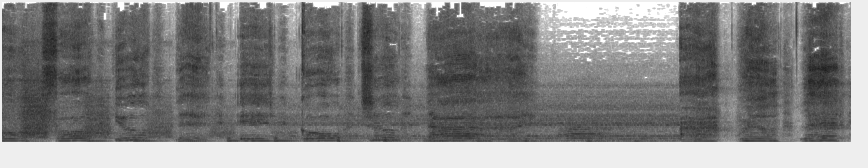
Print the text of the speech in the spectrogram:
for you. Let it go tonight. I will let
